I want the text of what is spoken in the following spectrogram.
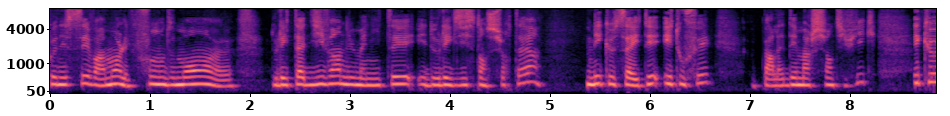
connaissait vraiment les fondements euh, de l'état divin de l'humanité et de l'existence sur Terre, mais que ça a été étouffé par la démarche scientifique, et que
